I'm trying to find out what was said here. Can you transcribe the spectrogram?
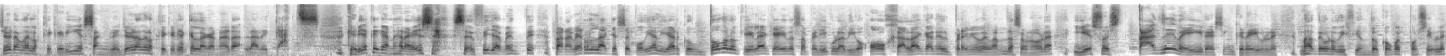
yo era de los que quería sangre, yo era de los que quería que la ganara la de Cats. Quería que ganara esa sencillamente para ver la que se podía liar con todo lo que le ha caído esa película. Digo, ojalá gane el premio de banda sonora y eso estalle de ira, es increíble. Más de uno diciendo cómo es posible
